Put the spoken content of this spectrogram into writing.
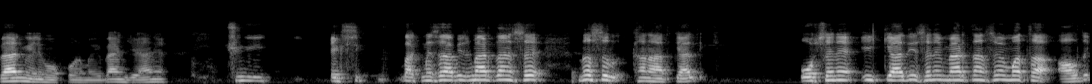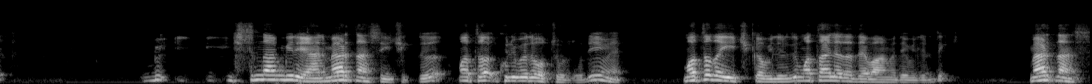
vermeyelim o formayı bence. Yani çünkü eksik bak mesela biz Mertens'e nasıl kanaat geldik? O sene ilk geldiği sene Mertens ve Mata aldık. İkisinden biri yani Mertens iyi çıktı. Mata kulübede oturdu değil mi? Mata da iyi çıkabilirdi. Mata'yla da devam edebilirdik. Mertens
